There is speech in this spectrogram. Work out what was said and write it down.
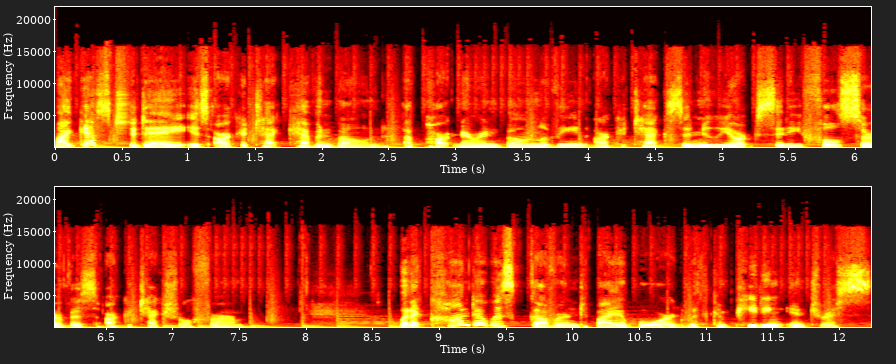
My guest today is architect Kevin Bone, a partner in Bone Levine Architects, a New York City full service architectural firm. When a condo is governed by a board with competing interests,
